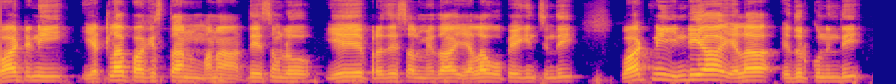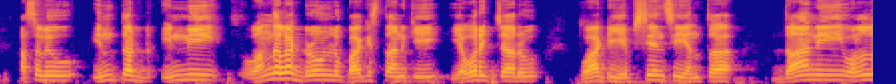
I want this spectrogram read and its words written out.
వాటిని ఎట్లా పాకిస్తాన్ మన దేశంలో ఏ ఏ ప్రదేశాల మీద ఎలా ఉపయోగించింది? వాటిని ఇండియా ఎలా ఎదుర్కొనింది? అసలు ఇంత ఇన్ని వందల డ్రోన్లు పాకిస్తాన్కి ఎవరిచ్చారు? వాటి ఎఫిషియన్సీ ఎంత? దాని వల్ల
